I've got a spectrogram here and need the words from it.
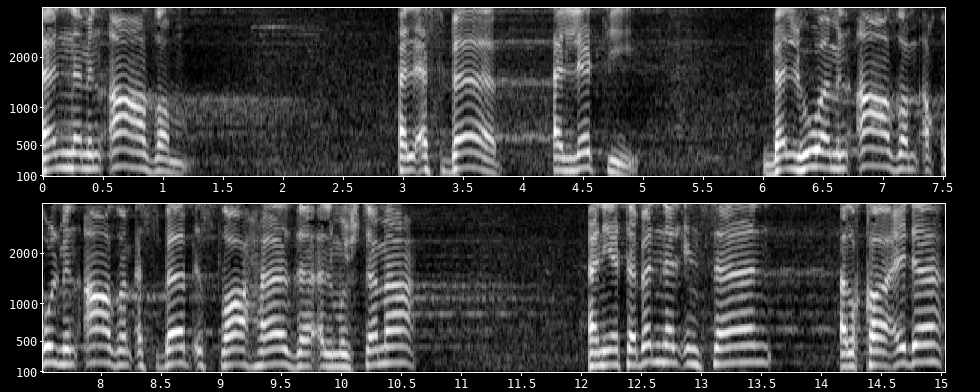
أن من أعظم الأسباب التي بل هو من أعظم أقول من أعظم أسباب إصلاح هذا المجتمع أن يتبنى الإنسان القاعدة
